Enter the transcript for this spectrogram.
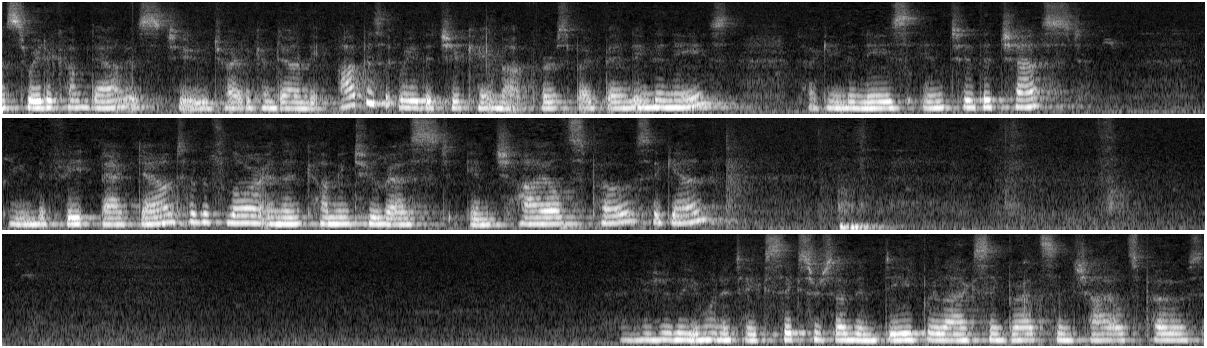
Best way to come down is to try to come down the opposite way that you came up. First by bending the knees, tucking the knees into the chest, bringing the feet back down to the floor, and then coming to rest in child's pose again. And usually you want to take six or seven deep relaxing breaths in child's pose.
